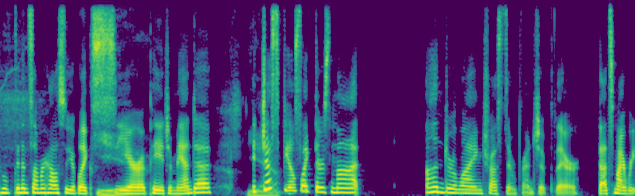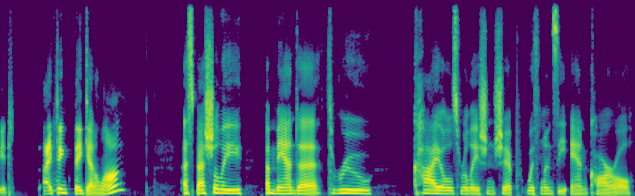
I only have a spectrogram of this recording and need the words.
who've been in Summer House. So you have like Ciara, Paige, Amanda. It just feels like there's not underlying trust and friendship there. That's my read. I think they get along, especially Amanda through Kyle's relationship with Lindsay and Carl.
